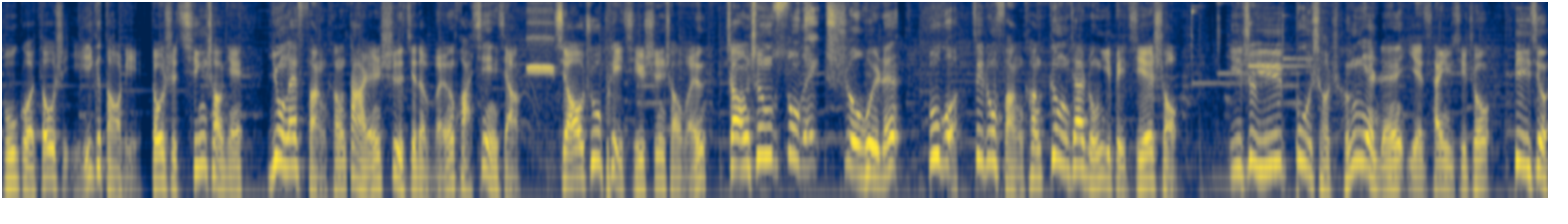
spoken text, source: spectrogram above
不过都是一个道理，都是青少年用来反抗大人世界的文化现象。小猪佩奇身上纹，掌声送给社会人。不过，这种反抗更加容易被接受。以至于不少成年人也参与其中。毕竟，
